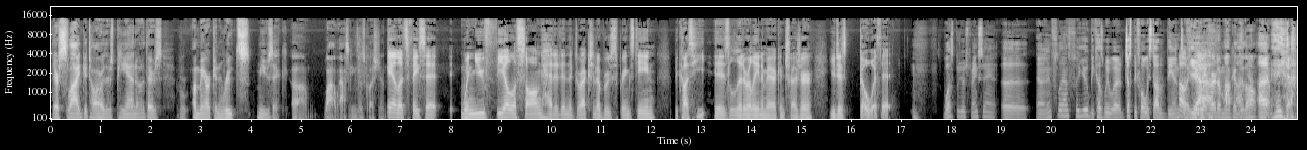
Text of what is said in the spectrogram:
There's slide guitar. There's piano. There's American roots music? Uh, wow, asking those questions. And let's face it, when you feel a song headed in the direction of Bruce Springsteen, because he is literally an American treasure, you just go with it. Was Bruce Springsteen uh, an influence for you? Because we were just before we started the interview. Oh, yeah, I heard him walking uh, through the hall. Uh, yeah. yeah.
